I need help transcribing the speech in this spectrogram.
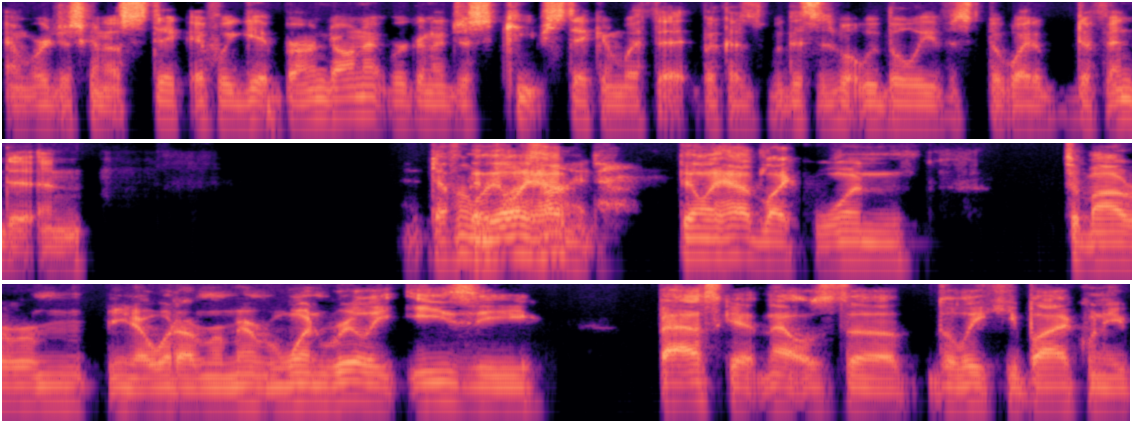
And we're just going to stick. If we get burned on it, we're going to just keep sticking with it because this is what we believe is the way to defend it. And it definitely And they only had- They only had like one, to my rem- you know what I remember, one really easy basket, and that was the the leaky black when he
